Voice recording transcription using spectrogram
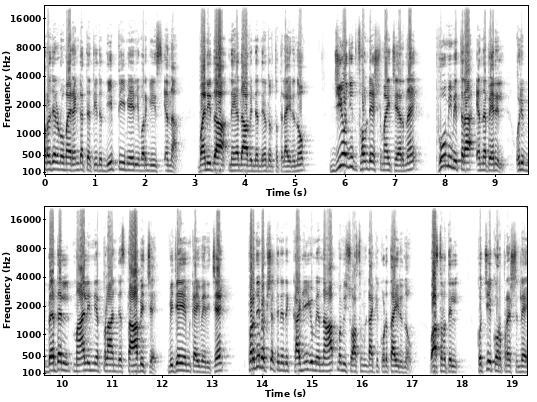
പ്രചരണവുമായി രംഗത്തെത്തിയത് ദീപ്തി മേരി വർഗീസ് എന്ന വനിതാ നേതാവിന്റെ നേതൃത്വത്തിലായിരുന്നു. ജിയോജിത് ഫൗണ്ടേഷനുമായി ചേർന്ന് ഭൂമിമിത്ര എന്ന പേരിൽ ഒരു ബദൽ മാലിന്യ പ്ലാന്റ് സ്ഥാപിച്ച് വിജയം കൈവരിച്ച് പ്രതിപക്ഷത്തിന് ഇത് കഴിയും എന്ന ആത്മവിശ്വാസം ഉണ്ടാക്കി കൊടുത്തായിരുന്നു. വാസ്തവത്തിൽ കൊച്ചി കോർപ്പറേഷനിലെ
